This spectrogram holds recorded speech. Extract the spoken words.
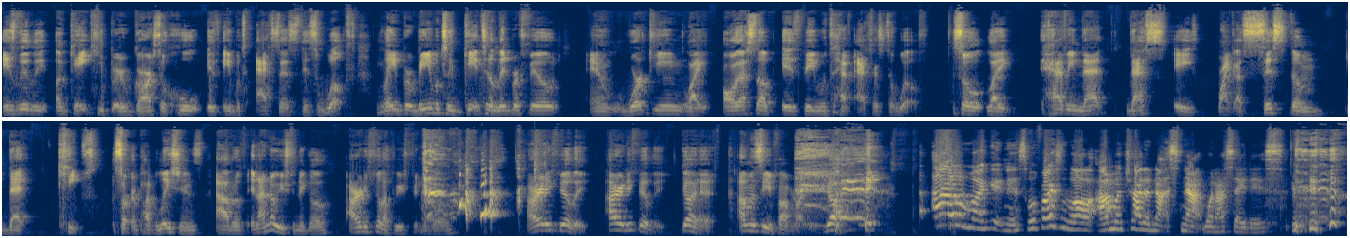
it's literally a gatekeeper in regards to who is able to access this wealth, labor, being able to get into the labor field and working, like all that stuff is being able to have access to wealth. So like having that, that's a like a system that keeps certain populations out of. And I know you're finna go. I already feel like we're finna go. I already feel it. I already feel it. Go ahead. I'm gonna see if I'm right. Go ahead. Oh my goodness. Well, first of all, I'm gonna try to not snap when I say this.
